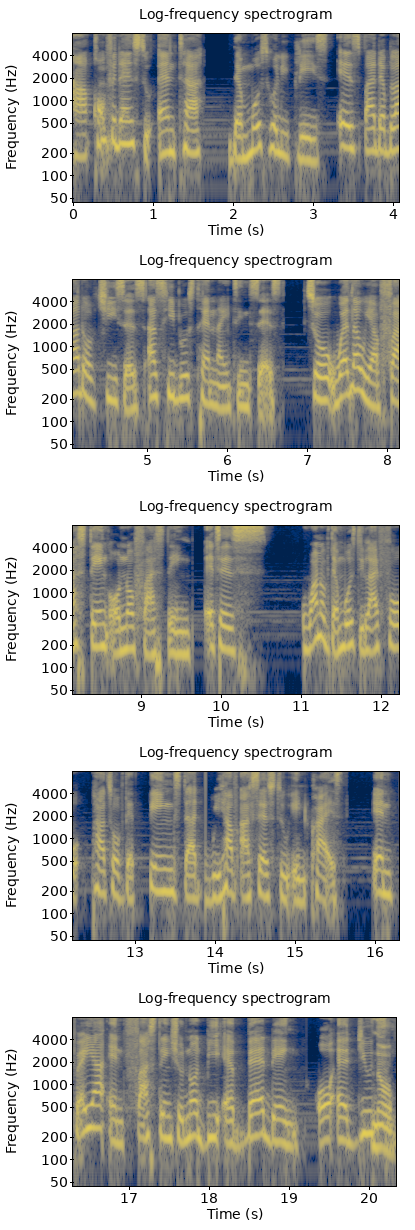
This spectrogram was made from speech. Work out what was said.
our confidence to enter the most holy place is by the blood of Jesus, as Hebrews 10 19 says. So, whether we are fasting or not fasting, it is one of the most delightful parts of the things that we have access to in Christ. And prayer and fasting should not be a burden or a duty, no.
